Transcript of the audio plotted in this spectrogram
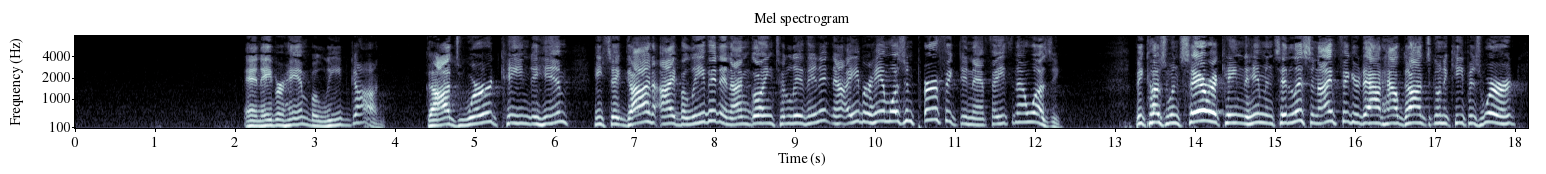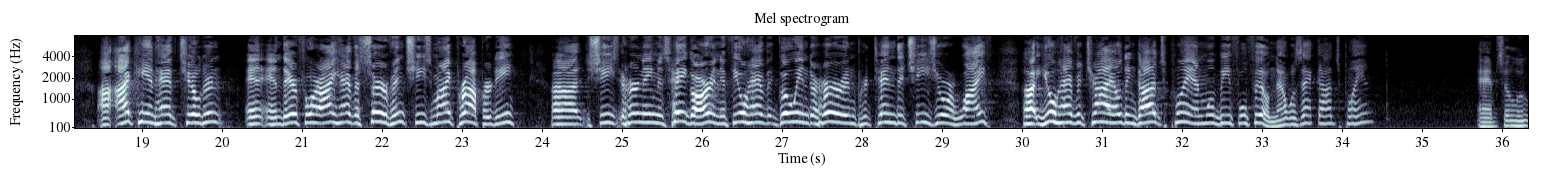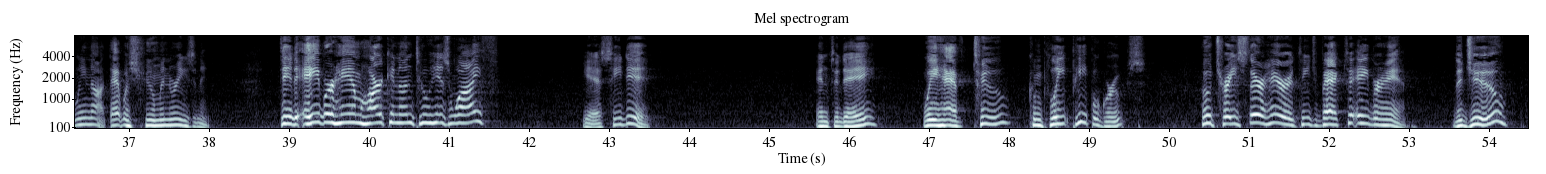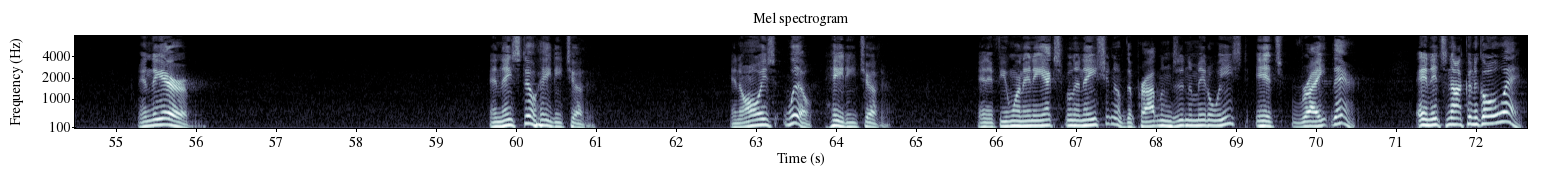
And Abraham believed God. God's word came to him. He said, God, I believe it and I'm going to live in it. Now, Abraham wasn't perfect in that faith, now was he? Because when Sarah came to him and said, Listen, I figured out how God's going to keep his word. Uh, I can't have children, and, and, therefore I have a servant. She's my property. Uh, her name is Hagar, and if you'll have it, go into her and pretend that she's your wife, uh, you'll have a child and God's plan will be fulfilled. Now, was that God's plan? Absolutely not. That was human reasoning. Did Abraham hearken unto his wife? Yes, he did. And today, we have two complete people groups who trace their heritage back to Abraham the Jew and the Arab. and they still hate each other and always will hate each other. And if you want any explanation of the problems in the Middle East, it's right there. And it's not going to go away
